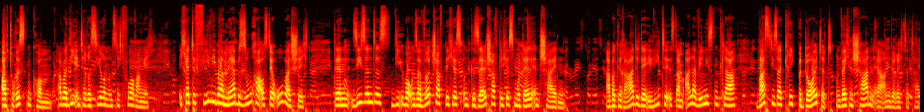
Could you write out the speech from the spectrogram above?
Auch Touristen kommen, aber die interessieren uns nicht vorrangig. Ich hätte viel lieber mehr Besucher aus der Oberschicht, denn sie sind es, die über unser wirtschaftliches und gesellschaftliches Modell entscheiden. Aber gerade der Elite ist am allerwenigsten klar, was dieser Krieg bedeutet und welchen Schaden er angerichtet hat.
